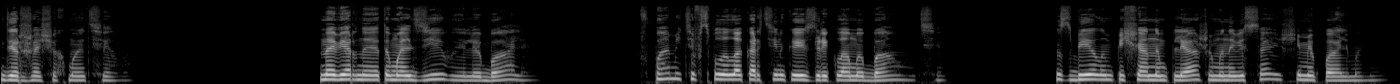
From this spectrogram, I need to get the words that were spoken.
держащих мое тело. Наверное, это Мальдивы или Бали. В памяти всплыла картинка из рекламы Баунти с белым песчаным пляжем и нависающими пальмами.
